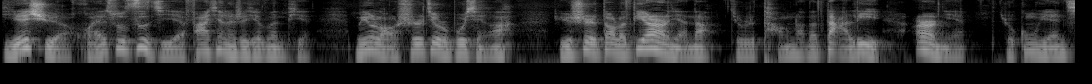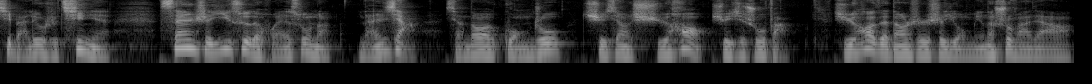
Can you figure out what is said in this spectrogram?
也许怀素自己也发现了这些问题，没有老师就是不行啊。于是到了第二年呢，就是唐朝的大历二年，就是公元七百六十七年，三十一岁的怀素呢，南下想到广州去向徐浩学习书法。徐浩在当时是有名的书法家啊。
